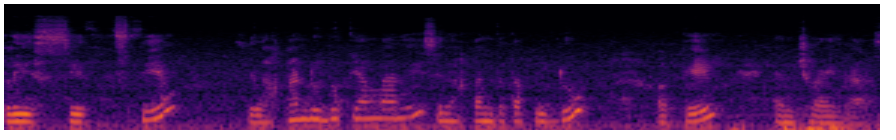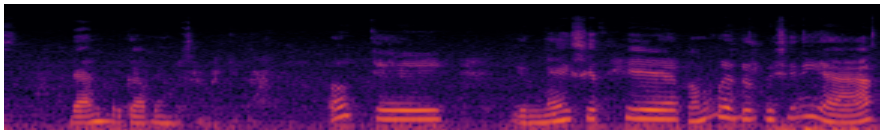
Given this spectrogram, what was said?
please sit still. Silahkan duduk yang manis, silahkan tetap duduk. Oke, okay? and join us dan bergabung bersama kita. Oke, okay. you may sit here. Kamu boleh duduk di sini ya.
